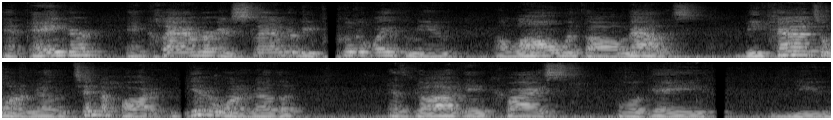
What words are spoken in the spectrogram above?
and anger and clamor and slander be put away from you, along with all malice. Be kind to one another, tenderhearted, forgiving one another, as God in Christ forgave you.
